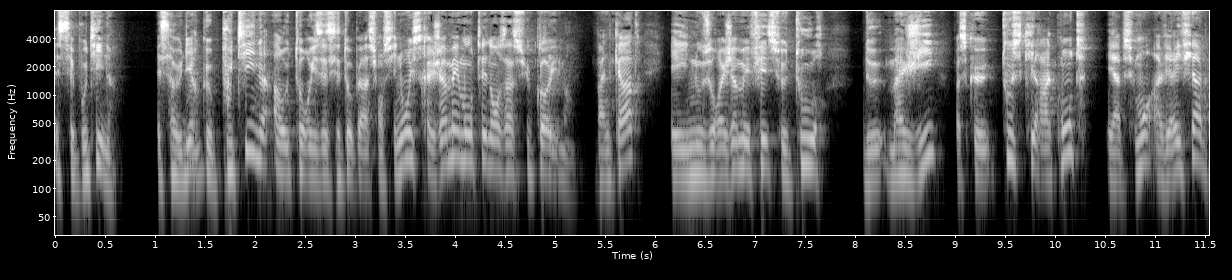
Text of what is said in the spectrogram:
c'est Poutine. Et ça veut dire mmh. que Poutine a autorisé cette opération. Sinon, il serait jamais monté dans un Sukhoi 24 et il nous aurait jamais fait ce tour de magie parce que tout ce qu'il raconte est absolument invérifiable.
